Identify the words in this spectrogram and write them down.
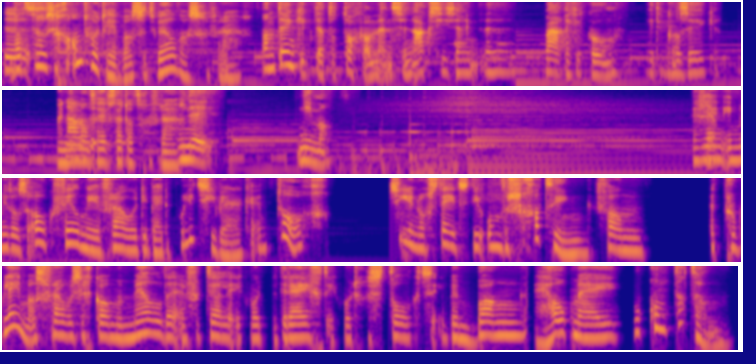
De... Wat zou ze geantwoord hebben als het wel was gevraagd? Dan denk ik dat er toch wel mensen in actie zijn, uh, waren gekomen. Weet ik wel zeker. Maar nou, niemand heeft haar dat gevraagd? Nee, niemand. Er zijn inmiddels ook veel meer vrouwen die bij de politie werken. En toch zie je nog steeds die onderschatting van het probleem als vrouwen zich komen melden en vertellen: ik word bedreigd, ik word gestolkt, ik ben bang, help mij. Hoe komt dat dan?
